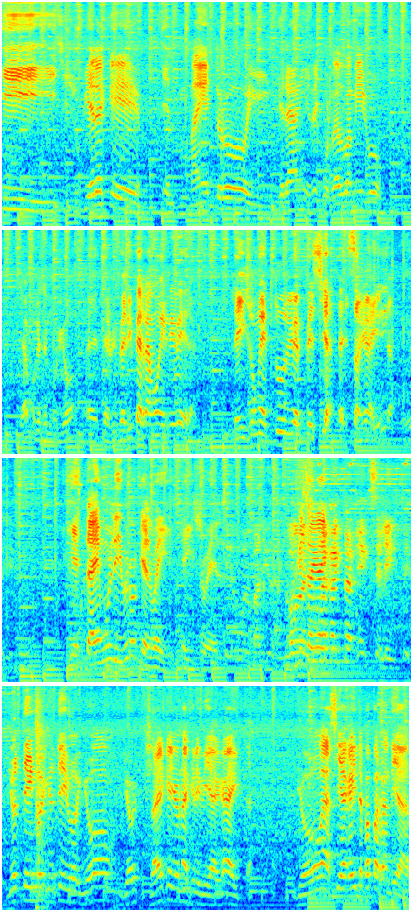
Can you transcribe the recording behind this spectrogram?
Y si supiera que el maestro y gran y recordado amigo, ya porque se murió, este, Felipe Ramón y Rivera, le hizo un estudio especial a esa gaita. Y está en un libro que, él, que hizo él. No, Con es esa una gaita- gaita excelente. Yo tengo, yo te digo, yo, yo, sabes que yo no escribía gaita. Yo hacía gaita para parrandear.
